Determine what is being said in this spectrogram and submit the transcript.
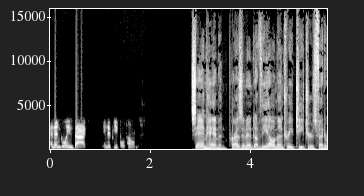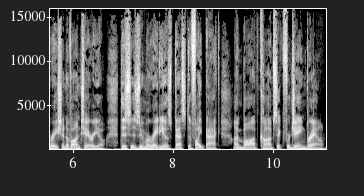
and then going back into people's homes. Sam Hammond, president of the Elementary Teachers Federation of Ontario. This is Zoomer Radio's Best to Fight Back. I'm Bob Komsic for Jane Brown.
